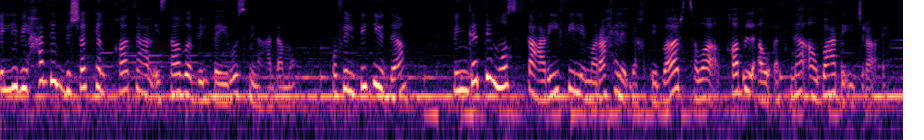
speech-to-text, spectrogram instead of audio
اللي بيحدد بشكل قاطع الإصابة بالفيروس من عدمه. وفي الفيديو ده بنقدم وصف تعريفي لمراحل الاختبار سواء قبل أو أثناء أو بعد إجرائه.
